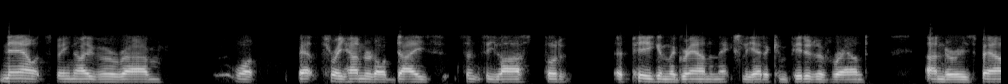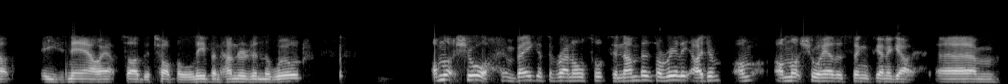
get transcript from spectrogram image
Now it's been over um, what about 300 odd days since he last put a peg in the ground and actually had a competitive round under his belt. He's now outside the top 1100 in the world. I'm not sure. And Vegas, have run all sorts of numbers. I really, I don't, I'm, I'm not sure how this thing's going to go. Um,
